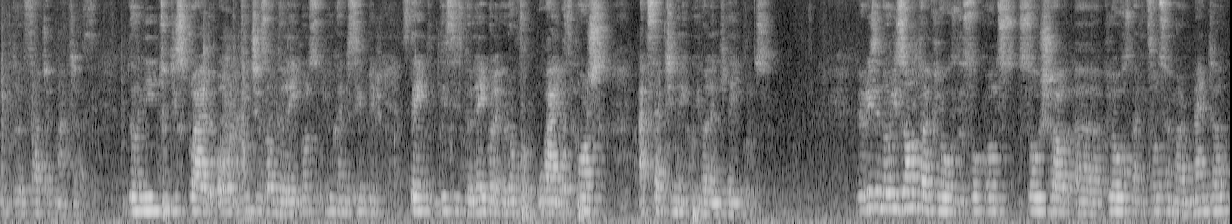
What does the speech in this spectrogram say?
with the subject matters. Don't need to describe all the features of the labels. You can simply state this is the label while of course accepting equivalent labels. There is an horizontal clause, the so-called social uh, clause, but it's also environmental,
